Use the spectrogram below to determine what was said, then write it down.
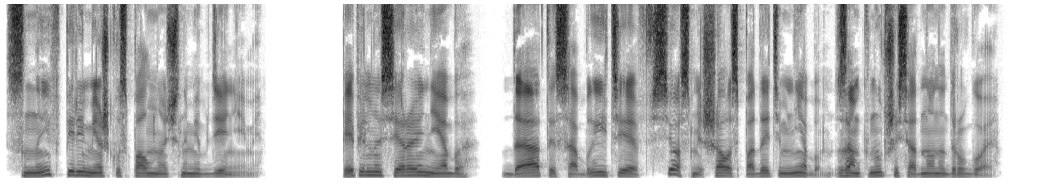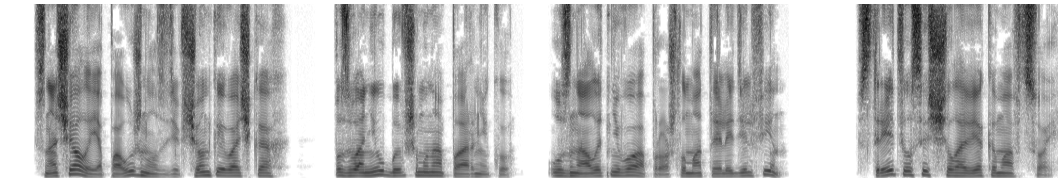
Сны вперемешку с полночными бдениями. Пепельно-серое небо, даты, события — все смешалось под этим небом, замкнувшись одно на другое. Сначала я поужинал с девчонкой в очках, позвонил бывшему напарнику, узнал от него о прошлом отеле «Дельфин». Встретился с человеком-овцой.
